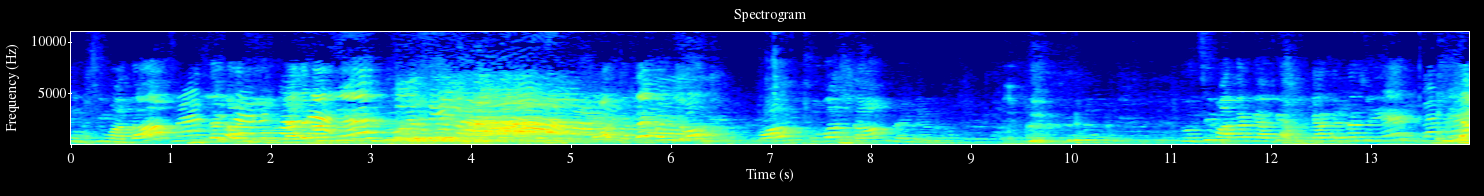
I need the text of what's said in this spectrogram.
तुलसी माता लगाई है। क्या लगाई है तुलसी माता के क्या करना चाहिए दिया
